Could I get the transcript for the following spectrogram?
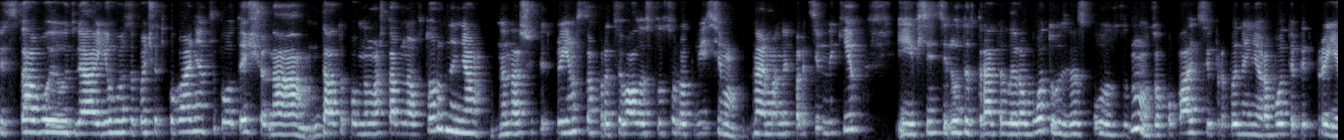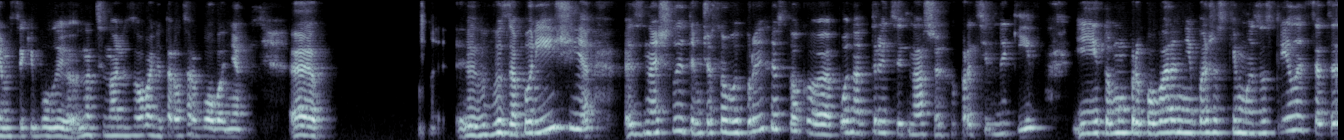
Підставою для його започаткування це було те, що на дату повномасштабного вторгнення на наших підприємствах працювало 148 найманих працівників, і всі ці люди втратили роботу у зв'язку з ну з окупацією припинення роботи підприємств, які були націоналізовані та розграбовані. Е, е, В Запоріжжі знайшли тимчасовий прихисток е, понад 30 наших працівників, і тому при поверненні ким ми зустрілися, це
